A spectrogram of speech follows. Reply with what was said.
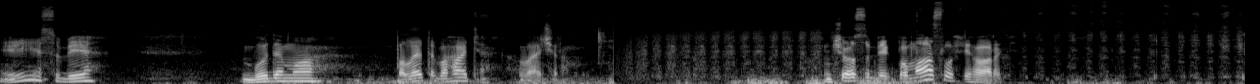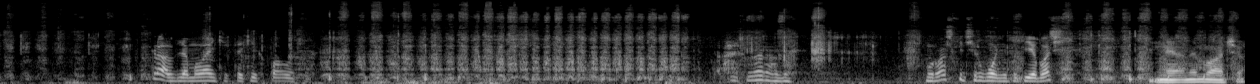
і собі будемо палити багаття вечором. Нічого собі, як по маслу фігарить. Якраз для маленьких таких паличок. Зараза. Мурашки червоні тут є, бач? Ні, не бачу.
